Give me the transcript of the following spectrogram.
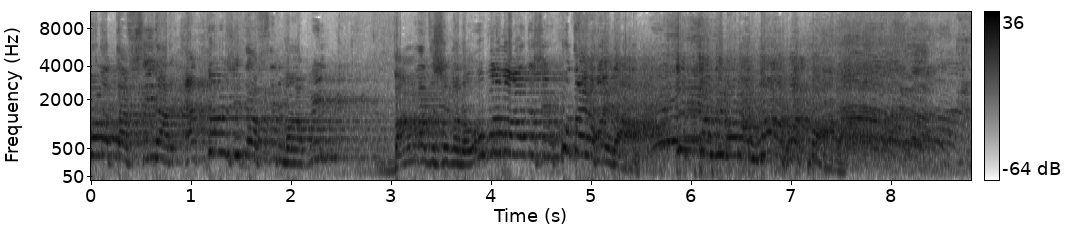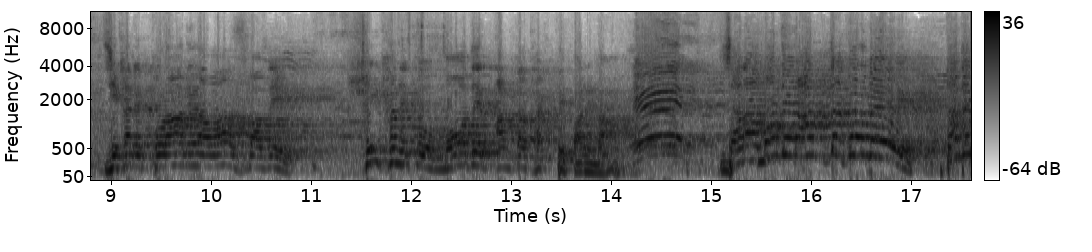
বড় তাফসির আর এত বেশি তাফসির মাহফিল বাংলাদেশে কোনো উপমহাদেশের কোথায় হয় না। যেখানে কোরআনের আওয়াজ বাজে, সেইখানে তো মদের আড্ডা থাকতে পারে না যারা মদের আড্ডা করবে, তাদের?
